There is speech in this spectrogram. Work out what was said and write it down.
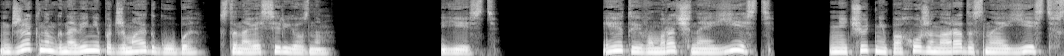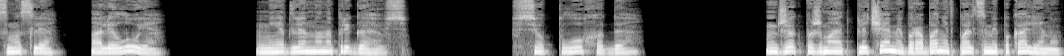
Джек на мгновение поджимает губы, становясь серьезным. «Есть». И это его мрачное «есть» ничуть не похоже на радостное «есть» в смысле «Аллилуйя». Медленно напрягаюсь. Все плохо, да? Джек пожимает плечами, барабанит пальцами по колену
